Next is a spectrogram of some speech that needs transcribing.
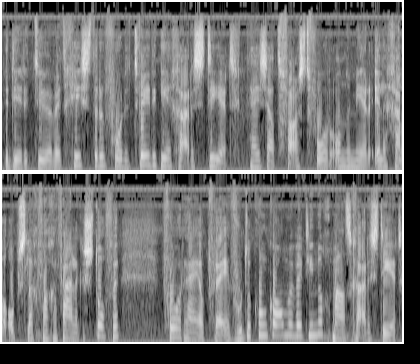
De directeur werd gisteren voor de tweede keer gearresteerd. Hij zat vast voor onder meer illegale opslag van gevaarlijke stoffen. Voor hij op vrije voeten kon komen werd hij nogmaals gearresteerd,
